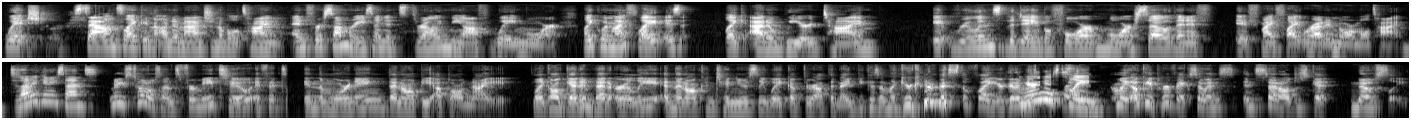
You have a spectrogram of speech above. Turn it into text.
which oh sounds like an unimaginable time. And for some reason, it's throwing me off way more. Like when my flight is like at a weird time, it ruins the day before more so than if if my flight were at a normal time. Does that make any sense? Makes total sense for me too. If it's in the morning, then I'll be up all night. Like I'll get in bed early and then I'll continuously wake up throughout the night because I'm like, you're gonna miss the flight. You're gonna miss the flight." Seriously. I'm like, okay, perfect. So in- instead, I'll just get no sleep.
